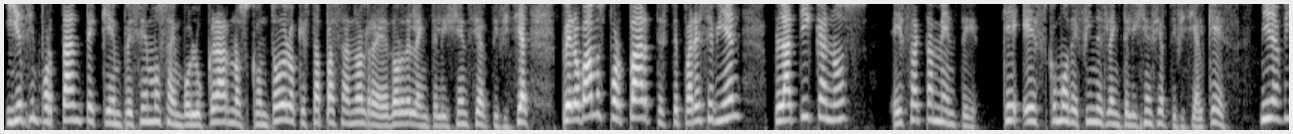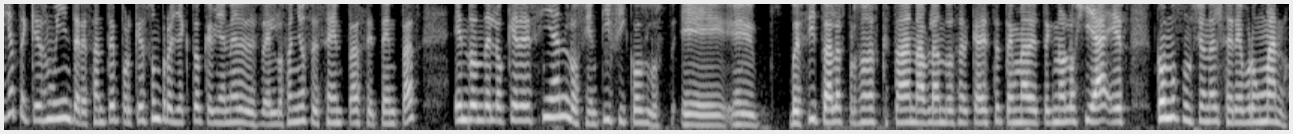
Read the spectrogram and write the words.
Y es importante que empecemos a involucrarnos con todo lo que está pasando alrededor de la inteligencia artificial. Pero vamos por partes, ¿te parece bien? Platícanos exactamente qué es, cómo defines la inteligencia artificial, qué es. Mira, fíjate que es muy interesante porque es un proyecto que viene desde los años 60, 70, en donde lo que decían los científicos, los, eh, eh, pues sí, todas las personas que estaban hablando acerca de este tema de tecnología es cómo funciona el cerebro humano.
